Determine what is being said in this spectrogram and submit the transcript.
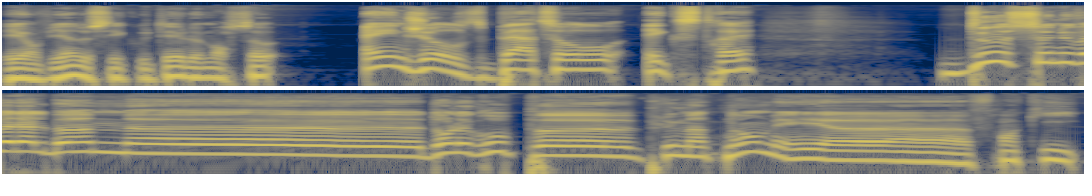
Et on vient de s'écouter le morceau Angels Battle, extrait de ce nouvel album euh, dont le groupe, euh, plus maintenant, mais euh, Frankie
